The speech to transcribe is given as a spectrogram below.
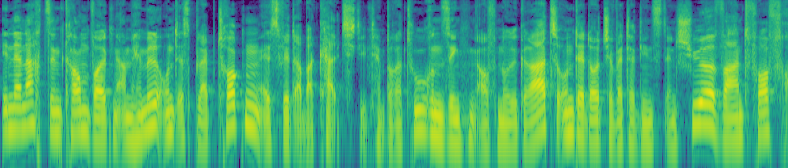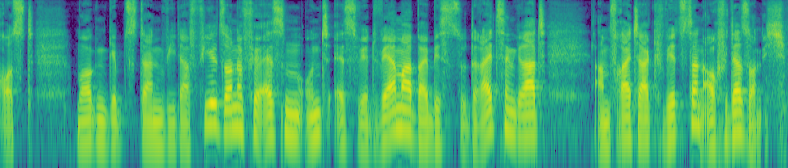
In der Nacht sind kaum Wolken am Himmel und es bleibt trocken, es wird aber kalt. Die Temperaturen sinken auf 0 Grad und der Deutsche Wetterdienst in Schür warnt vor Frost. Morgen gibt's dann wieder viel Sonne für Essen und es wird wärmer bei bis zu 13 Grad. Am Freitag wird's dann auch wieder sonnig.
